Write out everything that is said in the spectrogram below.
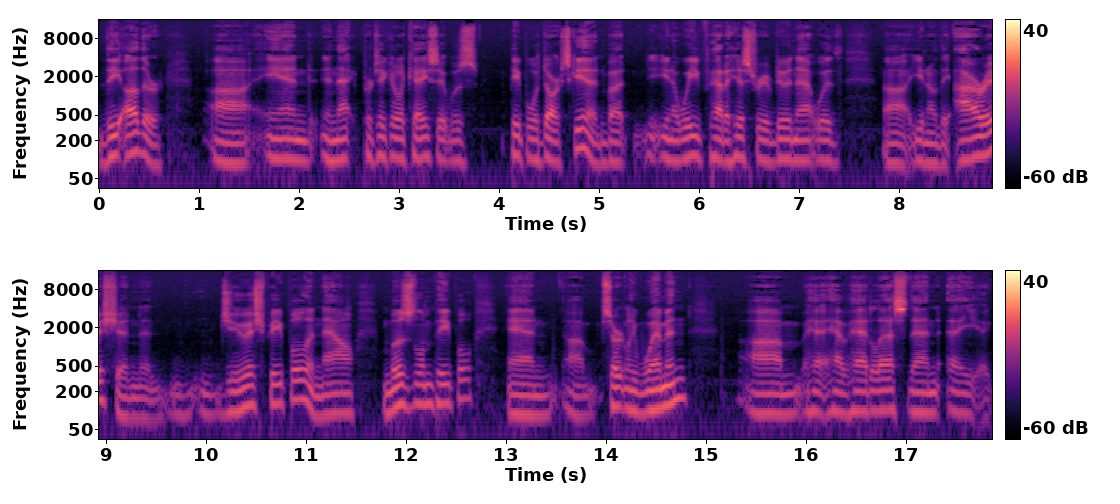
the other. Uh, and in that particular case, it was people with dark skin. But you know, we've had a history of doing that with. Uh, you know the Irish and, and Jewish people, and now Muslim people, and um, certainly women um, ha- have had less than a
